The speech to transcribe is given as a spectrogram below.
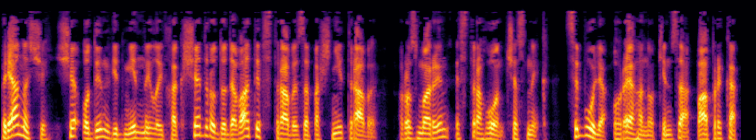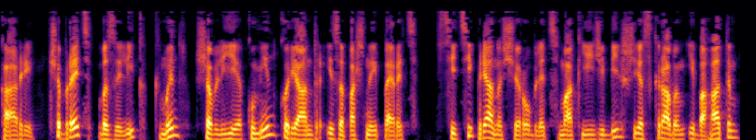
Прянощі ще один відмінний лайфхак щедро додавати в страви запашні трави, розмарин, естрагон, часник. цибуля, орегано, кінза, паприка, каррі, чебрець, базилік, кмин, шавліє, кумін, коріандр і запашний перець. Всі ці прянощі роблять смак їжі більш яскравим і багатим,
